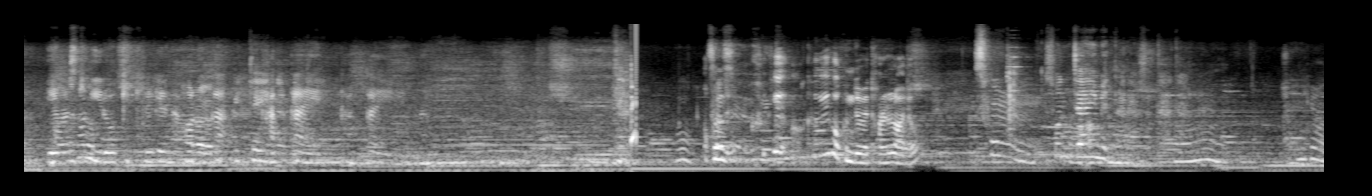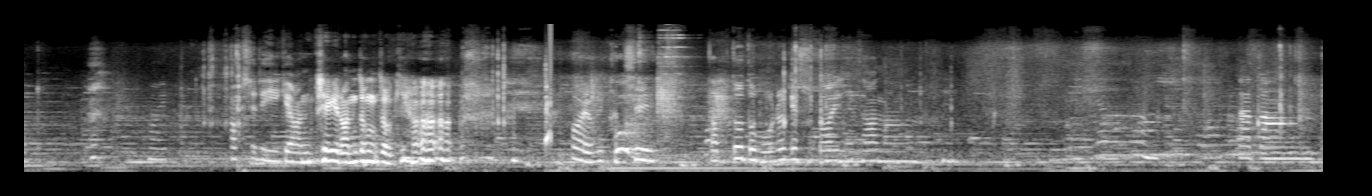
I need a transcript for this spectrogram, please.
넣어버리면 얘가 선이 이렇게 길게 바로 나오니까 여기 밑에 있는 가까이 가까이 있는 아, 근데 크기, 크기가 근데 왜 달라요? 손. 손짜임에 따라서 다 달라. 신기하다. 아. 확실히 이게 안, 제일 안정적이야. 와 여기 같이 납도도 모르겠어 인사나. 짜잔.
